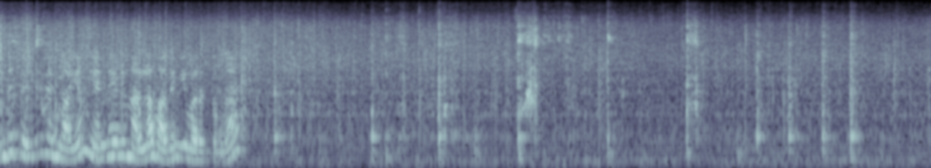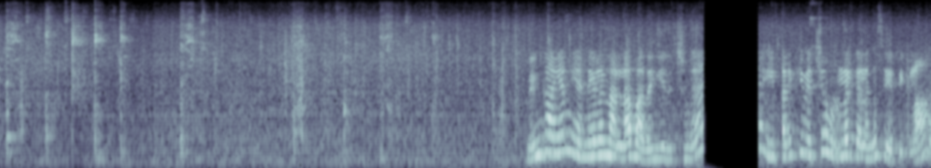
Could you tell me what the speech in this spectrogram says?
இந்த பெரிய வெங்காயம் எண்ணெயில் நல்லா வதங்கி வரட்டுங்க. வெங்காயம் எண்ணெயில் நல்லா வதங்கிருச்சுங்க. இப்பறக்கி வச்சு உருளைக்கிழங்கு சேர்த்துக்கலாம்.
